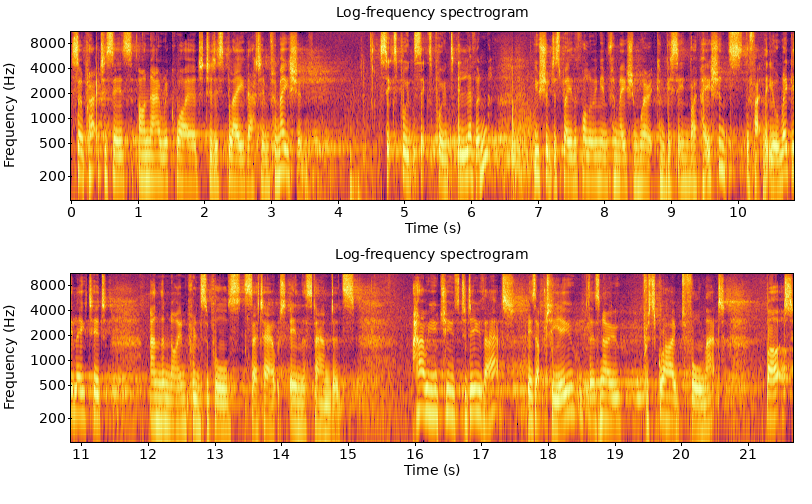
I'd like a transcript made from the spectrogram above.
So practices are now required to display that information. 6.6.11, you should display the following information where it can be seen by patients, the fact that you're regulated, and the nine principles set out in the standards. How you choose to do that is up to you. There's no prescribed format. But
